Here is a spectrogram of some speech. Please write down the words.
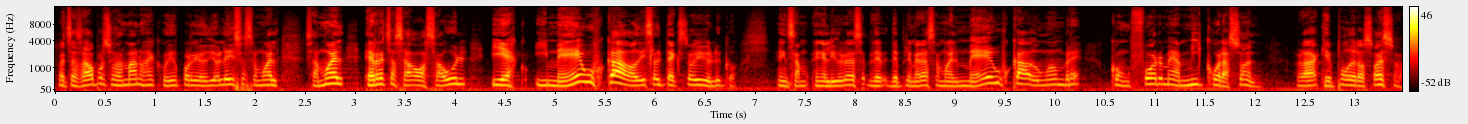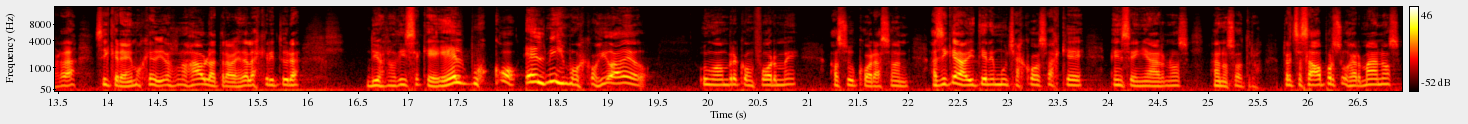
rechazado por sus hermanos, escogido por Dios. Dios le dice a Samuel, Samuel, he rechazado a Saúl y, y me he buscado, dice el texto bíblico en, el libro de, de, Primera Samuel, me he buscado un hombre conforme a mi corazón. ¿Verdad? Qué poderoso eso, ¿verdad? Si creemos que Dios nos habla a través de la escritura, Dios nos dice que Él buscó, Él mismo escogió a dedo un hombre conforme a su corazón. Así que David tiene muchas cosas que enseñarnos a nosotros. Rechazado por sus hermanos,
